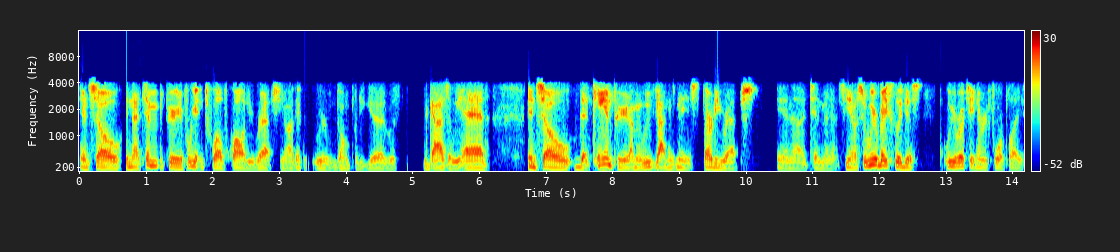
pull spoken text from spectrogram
And so in that 10 minute period, if we're getting 12 quality reps, you know, I think we were going pretty good with the guys that we had. And so the can period, I mean, we've gotten as many as 30 reps in uh, 10 minutes, you know, so we were basically just, we were rotating every four plays.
